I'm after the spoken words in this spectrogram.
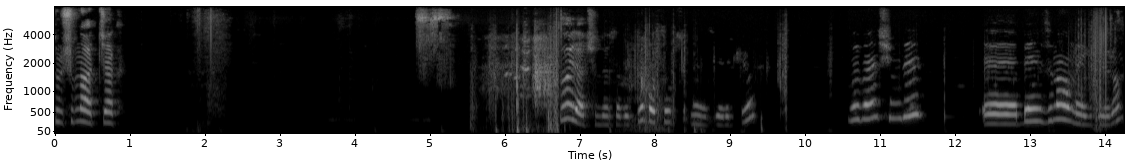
Dur şimdi açacak. Böyle açılıyor tabii ki. Basılı tutmanız gerekiyor. Ve ben şimdi e, benzin almaya gidiyorum.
